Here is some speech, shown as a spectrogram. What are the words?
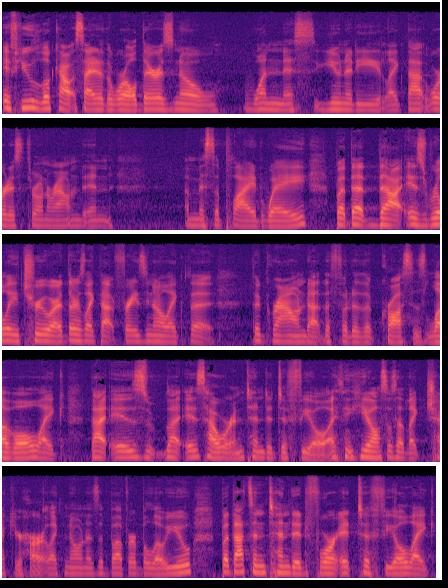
if you look outside of the world, there is no oneness, unity. Like that word is thrown around in a misapplied way, but that that is really true. Or there's like that phrase, you know, like the the ground at the foot of the cross is level. Like that is that is how we're intended to feel. I think he also said like check your heart like no one is above or below you. But that's intended for it to feel like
